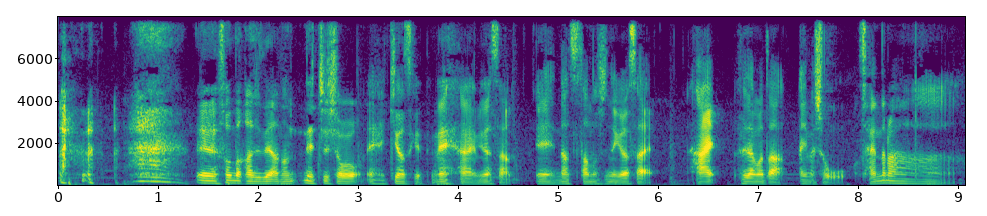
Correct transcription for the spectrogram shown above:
えー、そんな感じで、あの、熱中症、えー、気をつけてね、はい、皆さん、えー、夏楽しんでください。はい。それではまた会いましょう。さよなら。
